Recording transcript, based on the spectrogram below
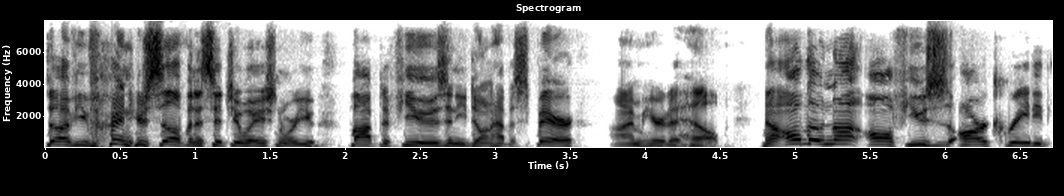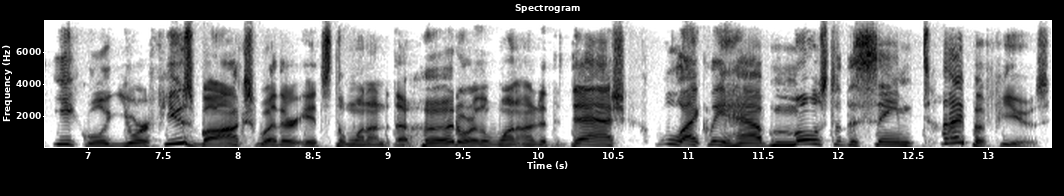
So if you find yourself in a situation where you popped a fuse and you don't have a spare, I'm here to help. Now, although not all fuses are created equal, your fuse box, whether it's the one under the hood or the one under the dash, will likely have most of the same type of fuse.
